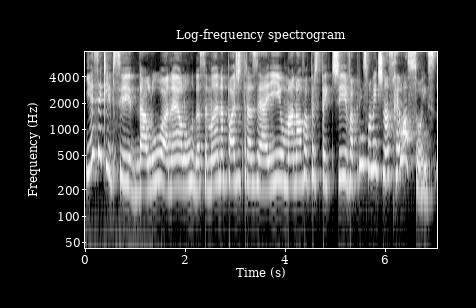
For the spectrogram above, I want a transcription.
E esse eclipse da Lua, né, ao longo da semana, pode trazer aí uma nova perspectiva, principalmente nas relações.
